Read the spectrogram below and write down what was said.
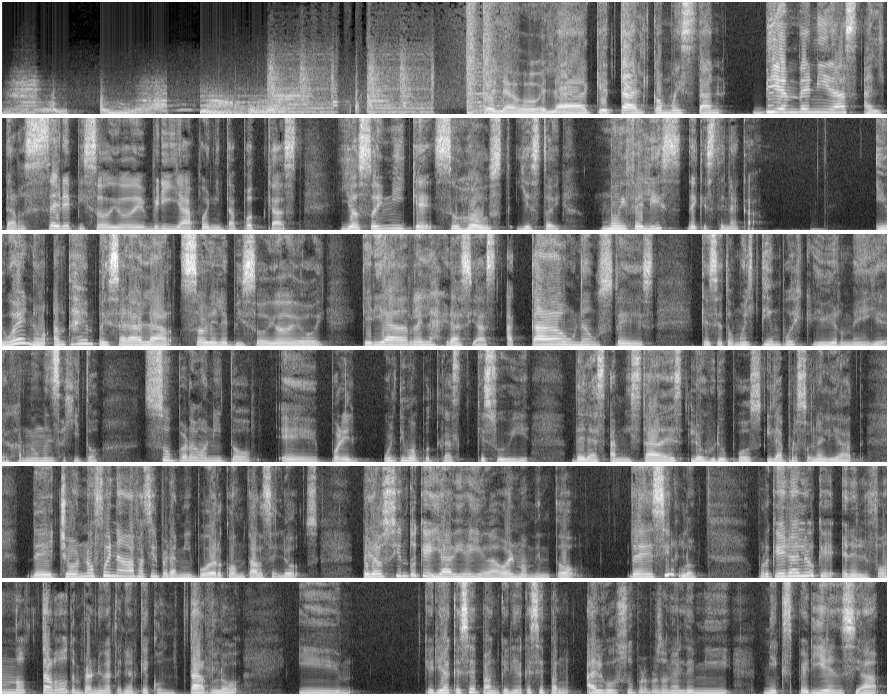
Hola, hola, ¿qué tal? ¿Cómo están? Bienvenidas al tercer episodio de Brilla Bonita Podcast. Yo soy Mike, su host, y estoy muy feliz de que estén acá. Y bueno, antes de empezar a hablar sobre el episodio de hoy, quería darles las gracias a cada una de ustedes que se tomó el tiempo de escribirme y de dejarme un mensajito súper bonito eh, por el último podcast que subí de las amistades, los grupos y la personalidad. De hecho, no fue nada fácil para mí poder contárselos, pero siento que ya había llegado el momento de decirlo, porque era algo que en el fondo tarde o temprano iba a tener que contarlo y quería que sepan, quería que sepan algo súper personal de mí, mi experiencia,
